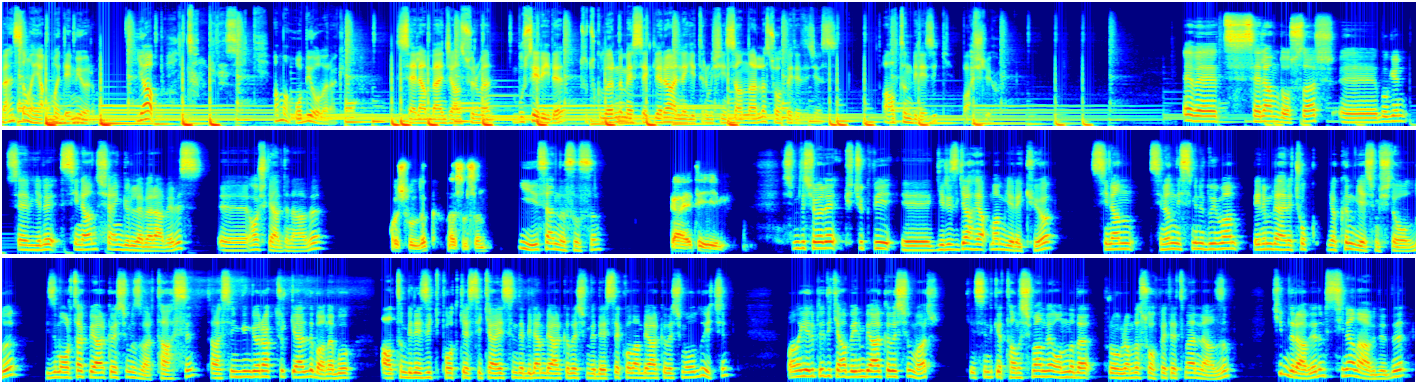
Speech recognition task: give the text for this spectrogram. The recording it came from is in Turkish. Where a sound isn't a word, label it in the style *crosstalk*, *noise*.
Ben sana yapma demiyorum. Yap. Ama hobi olarak yap. Selam ben Can Sürmen. Bu seride tutkularını meslekleri haline getirmiş insanlarla sohbet edeceğiz. Altın Bilezik başlıyor. Evet, selam dostlar. Ee, bugün sevgili Sinan Şengül'le beraberiz. Ee, hoş geldin abi. Hoş bulduk. Nasılsın? İyi, sen nasılsın? Gayet iyiyim. Şimdi şöyle küçük bir e, girizgah yapmam gerekiyor. Sinan Sinan'ın ismini duymam benim de hani çok yakın geçmişte oldu. Bizim ortak bir arkadaşımız var Tahsin. Tahsin Güngör Aktürk geldi bana bu Altın Bilezik podcast hikayesinde bilen bir arkadaşım ve destek olan bir arkadaşım olduğu için bana gelip dedi ki benim bir arkadaşım var. Kesinlikle tanışman ve onunla da programda sohbet etmen lazım. Kimdir abi dedim. Sinan abi dedi.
